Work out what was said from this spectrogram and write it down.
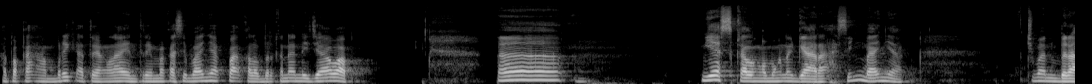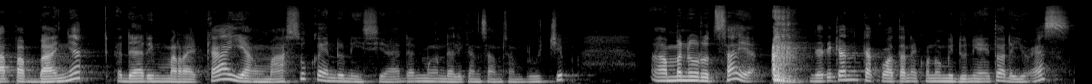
Apakah Amerika atau yang lain? Terima kasih banyak pak kalau berkenan dijawab. Uh, yes, kalau ngomong negara asing banyak. Cuman berapa banyak dari mereka yang masuk ke Indonesia dan mengendalikan saham-saham blue chip? Uh, menurut saya, jadi kan kekuatan ekonomi dunia itu ada US,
